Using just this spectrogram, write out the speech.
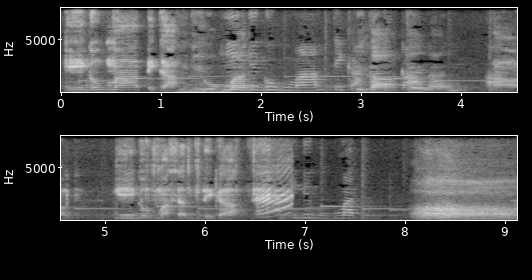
Gigugma tika. Gigihugmat. Higigugma. Tika. Tika, Kenan. Ah, gigugma sa tika. Higigugmat.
